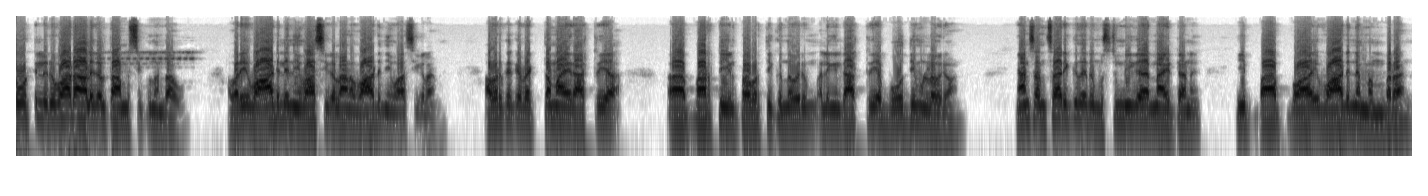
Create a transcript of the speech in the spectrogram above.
റോട്ടിൽ ഒരുപാട് ആളുകൾ താമസിക്കുന്നുണ്ടാവും. അവർ ഈ വാർഡിലെ നിവാസികളാണ് വാർഡ് നിവാസികളാണ്. അവർക്കൊക്കെ വ്യക്തമായ രാഷ്ട്രീയ പാർട്ടിയിൽ പ്രവർത്തിക്കുന്നവരും അല്ലെങ്കിൽ രാഷ്ട്രീയ ബോധ്യമുള്ളവരുമാണ്. ഞാൻ സംസാരിക്കുന്ന ഒരു മുസ്ലിം ലീഗുകാരനായിട്ടാണ് ഈ വാർഡിന്റെ മെമ്പറാണ്.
